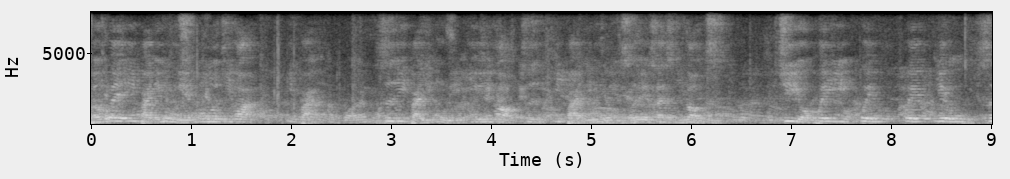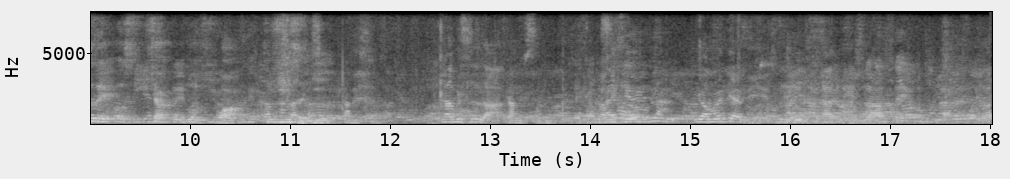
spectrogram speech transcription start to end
本会一百零五年工作计划。一百至一百零五年一月一号至一百零五年十二月三十一号止，既有会议会会业务室内二十一项工作计划进行审议。刚是啊，刚是。哪些两位店里是你是阿 Sir？呃，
